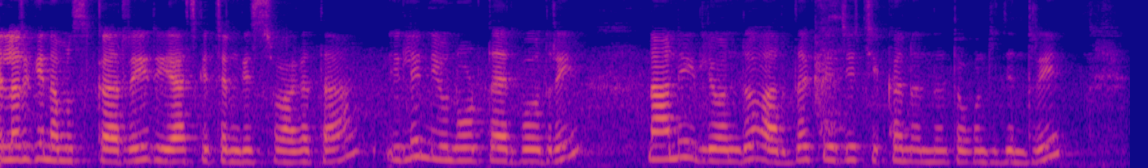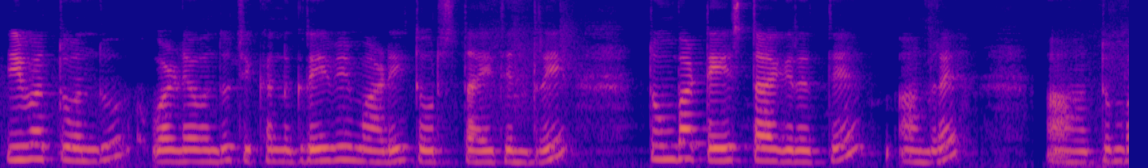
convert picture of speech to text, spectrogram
ಎಲ್ಲರಿಗೂ ನಮಸ್ಕಾರ ರೀ. ರಿಯಾಸ್ ಕಿಚನ್ಗೆ ಸ್ವಾಗತ. ಇಲ್ಲಿ ನೀವು ನೋಡ್ತಾ ಇರ್ಬೋದು ರೀ ನಾನು ಇಲ್ಲಿ ಒಂದು ಅರ್ಧ ಕೆ ಜಿ ಚಿಕನನ್ನು ತೊಗೊಂಡಿದ್ದೀನಿ ರೀ. ಇವತ್ತು ಒಂದು ಒಳ್ಳೆಯ ಒಂದು ಚಿಕನ್ ಗ್ರೇವಿ ಮಾಡಿ ತೋರಿಸ್ತಾ ಇದ್ದೀನಿ ರೀ. ತುಂಬ ಟೇಸ್ಟ್ ಆಗಿರುತ್ತೆ, ಅಂದರೆ ತುಂಬ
